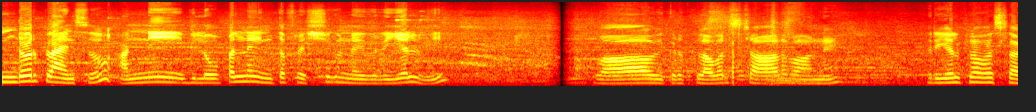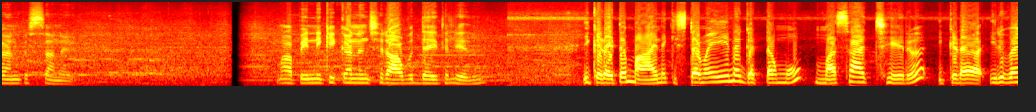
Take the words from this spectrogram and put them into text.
ఇండోర్ ప్లాంట్స్ అన్నీ ఇవి లోపలనే ఇంత ఫ్రెష్గా ఉన్నాయి ఇవి రియల్వి. వావ్ ఇక్కడ ఫ్లవర్స్ చాలా బాగున్నాయి. రియల్ ఫ్లవర్స్ లాగా అనిపిస్తున్నాయి. మా పిన్నికి ఇక్కడ నుంచి రాబుద్ది అయితే లేదు. ఇక్కడైతే మా ఆయనకి ఇష్టమైన ఘట్టము మసాజ్ చైర్. ఇక్కడ ఇరవై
